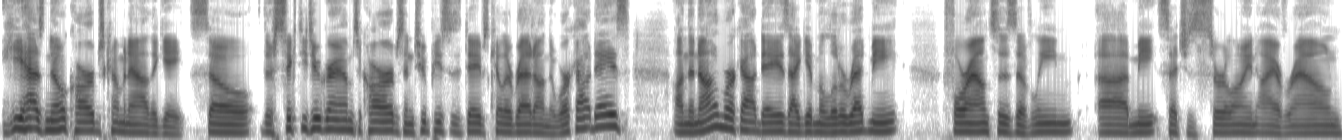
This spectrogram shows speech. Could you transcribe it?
he has no carbs coming out of the gate so there's 62 grams of carbs and two pieces of dave's killer bread on the workout days on the non-workout days i give him a little red meat four ounces of lean uh, meat such as sirloin eye of round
